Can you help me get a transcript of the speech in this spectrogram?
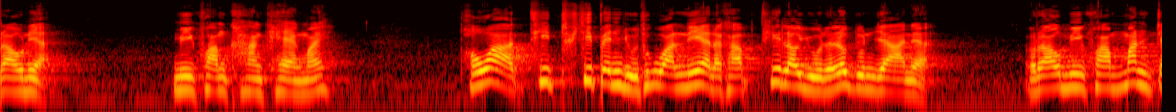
เราเนี่ยมีความคลางแคลงไหม เพราะว่าที่ที่เป็นอยู่ทุกวันนี้นะครับ ที่เราอยู่ในโลกดุนยาเนี่ยเรามีความมั่นใจ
